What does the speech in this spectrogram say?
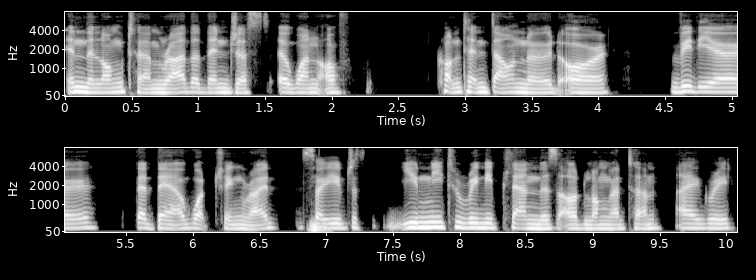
in the long term rather than just a one off content download or video that they are watching, right? So mm. you just you need to really plan this out longer term. I agree.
